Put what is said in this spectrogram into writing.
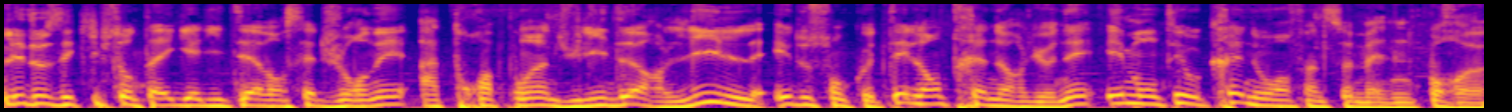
Les deux équipes sont à égalité avant cette journée, à trois points du leader Lille. Et de son côté, l'entraîneur lyonnais est monté au créneau en fin de semaine pour euh,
